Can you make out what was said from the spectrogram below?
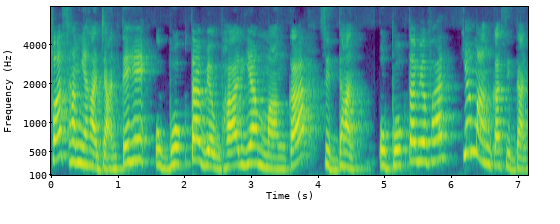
फ़र्स्ट हम यहाँ जानते हैं उपभोक्ता व्यवहार या मांग का सिद्धांत। उपभोक्ता व्यवहार या मांग का सिद्धांत।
